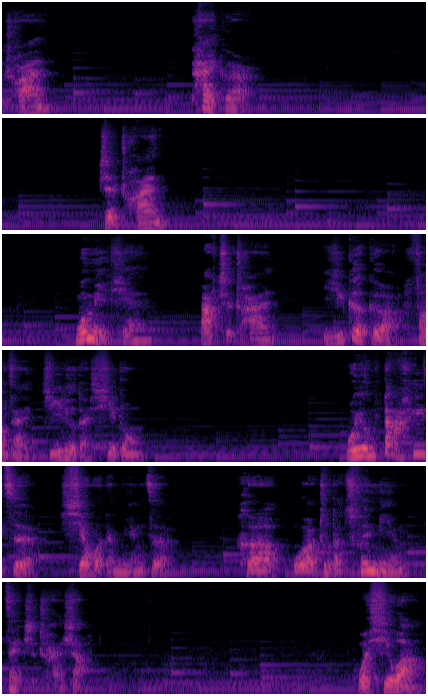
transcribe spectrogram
船，泰戈尔。纸船，我每天把纸船一个个放在急流的溪中，我用大黑字写我的名字和我住的村名在纸船上。我希望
